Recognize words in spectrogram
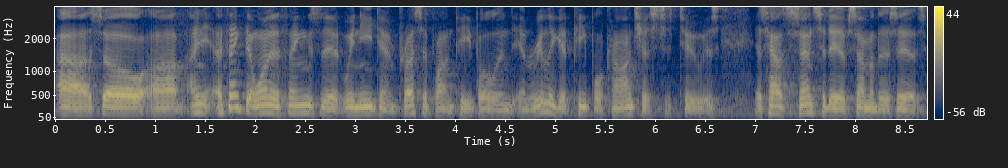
Uh, so uh, I, I think that one of the things that we need to impress upon people and, and really get people conscious to is is how sensitive some of this is.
